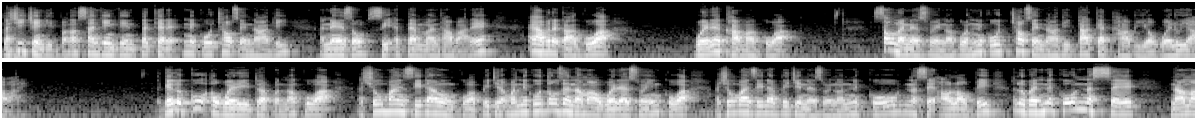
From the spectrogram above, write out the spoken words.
လက်ရှိချိန်ထိပေါ့နော်စံချိန်တင်တက်ခဲ့တဲ့2960နားထိအနည်းဆုံးဈေးအသက်မှန်းထားပါတယ်အဲ့အပတကကိုကဝယ်တဲ့အခါမှာကိုကစောင့်နိုင်တယ်ဆိုရင်တော့ကိုက2960နားထိ target ထားပြီးတော့ဝယ်လို့ရပါတယ်တကယ်လို့ကိုအဝယ်တွေအတွက်ပေါ့နော်ကိုကအရှုံးပိုင်းဈေးတန်းကိုကိုကပေးချင်တော့နှစ်ကို30နားမှဝယ်တယ်ဆိုရင်ကိုကအရှုံးပိုင်းဈေးတန်းပေးချင်တယ်ဆိုရင်တော့နှစ်ကို20အောက်လောက်ပေးအဲ့လိုပဲနှစ်ကို20နားမှ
